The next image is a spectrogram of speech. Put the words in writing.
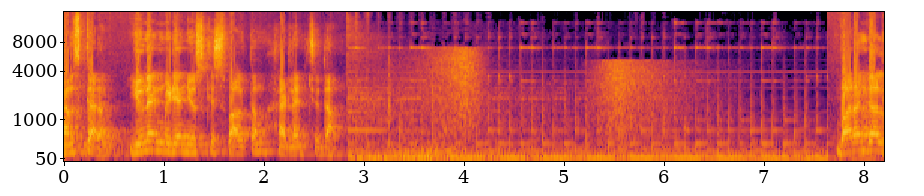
నమస్కారం. యునైన్ మీడియా న్యూస్కి స్వాగతం. హెడ్లైన్ చూద్దాం. వరంగల్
